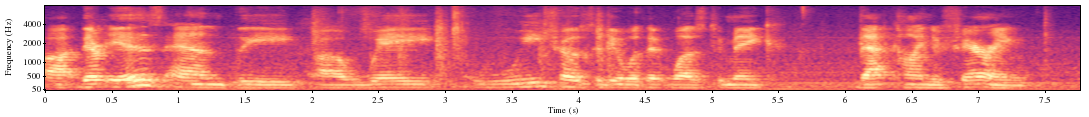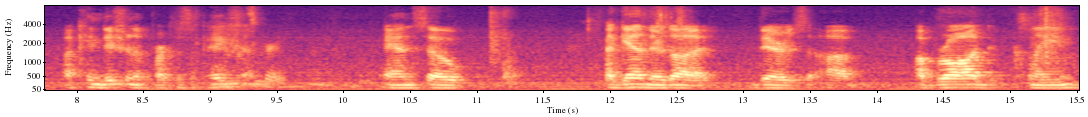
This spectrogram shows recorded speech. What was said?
uh, there is, and the uh, way we chose to deal with it was to make that kind of sharing a condition of participation. That's great. And so, again, there's a, there's a, a broad claim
